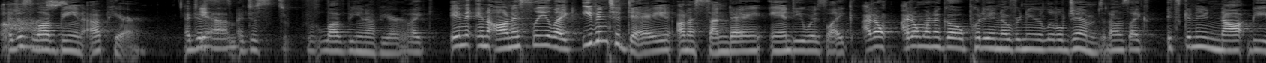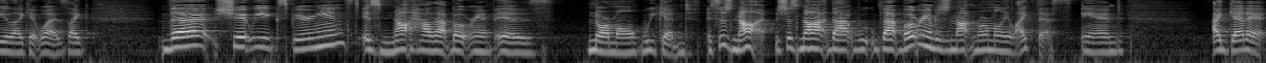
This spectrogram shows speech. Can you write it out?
I just love being up here. I just, Yeah. I just love being up here. Like, and and honestly, like even today on a Sunday, Andy was like, I don't, I don't want to go put in over near Little Jim's, and I was like, it's gonna not be like it was. Like, the shit we experienced is not how that boat ramp is normal weekend. It's just not. It's just not that that boat ramp is just not normally like this. And I get it.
